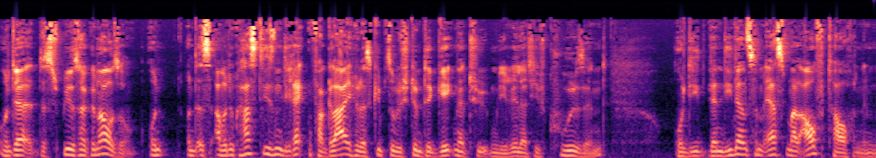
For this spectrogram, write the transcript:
und der, das Spiel ist halt genauso. Und, und es, aber du hast diesen direkten Vergleich, oder es gibt so bestimmte Gegnertypen, die relativ cool sind. Und die, wenn die dann zum ersten Mal auftauchen im,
